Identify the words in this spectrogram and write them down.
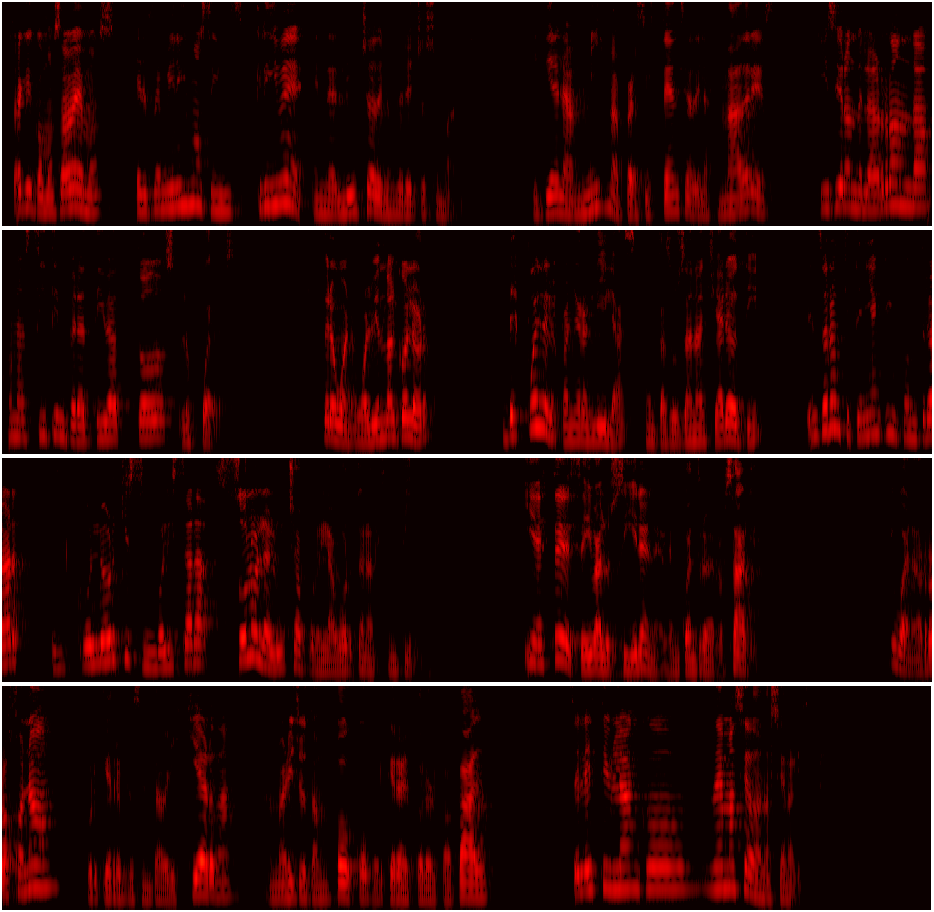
ya que como sabemos, el feminismo se inscribe en la lucha de los derechos humanos y tiene la misma persistencia de las madres que hicieron de la ronda una cita imperativa todos los jueves. Pero bueno, volviendo al color, después de los pañuelos lilas, junto a Susana Chiarotti, pensaron que tenían que encontrar el color que simbolizara solo la lucha por el aborto en Argentina. Y este se iba a lucir en el encuentro de Rosario. Y bueno, rojo no, porque representaba la izquierda, amarillo tampoco, porque era el color papal, celeste y blanco, demasiado nacionalista.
